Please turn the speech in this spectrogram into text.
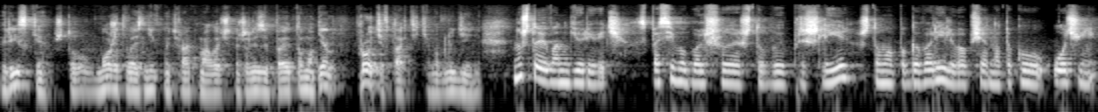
риски, что может возникнуть рак молочной железы. Поэтому я против тактики наблюдения. Ну что, Иван Юрьевич, спасибо большое, что вы пришли, что мы поговорили вообще на такую очень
